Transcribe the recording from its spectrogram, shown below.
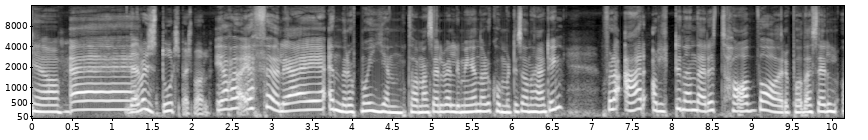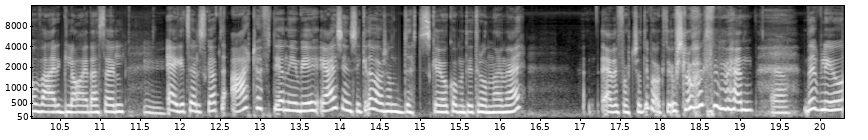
Ja. Eh, Det er et veldig stort spørsmål. Jeg, jeg føler jeg ender opp med å gjenta meg selv veldig mye når det kommer til sånne her ting. For det er alltid den derre ta vare på deg selv og vær glad i deg selv. Mm. Eget selskap. Det er tøft i en ny by. Jeg syns ikke det var sånn dødsgøy å komme til Trondheim. Jeg, jeg vil fortsatt tilbake til Oslo, men Ja. det blir jo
